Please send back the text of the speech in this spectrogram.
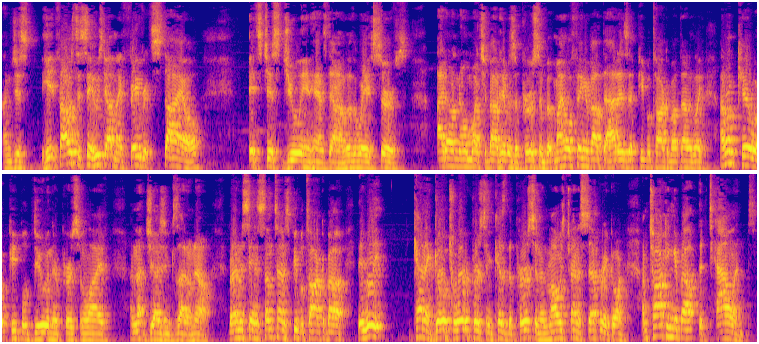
I'm just, if I was to say who's got my favorite style, it's just Julian hands down. I love the way he surfs. I don't know much about him as a person, but my whole thing about that is that people talk about that. Like, I don't care what people do in their personal life. I'm not judging because I don't know. But I'm just saying sometimes people talk about, they really kind of go toward a person because of the person. And I'm always trying to separate going, I'm talking about the talent.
